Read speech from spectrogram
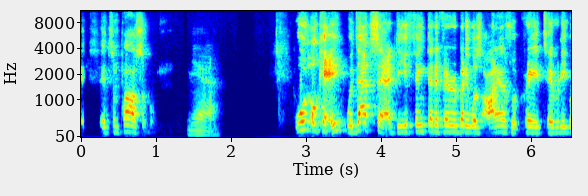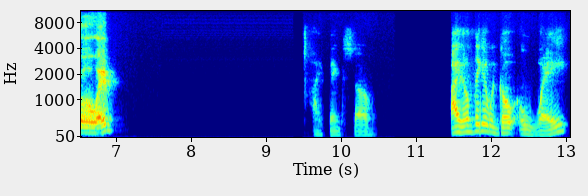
It's, it's impossible. yeah. Well, okay. With that said, do you think that if everybody was honest, would creativity go away? I think so. I don't think it would go away.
